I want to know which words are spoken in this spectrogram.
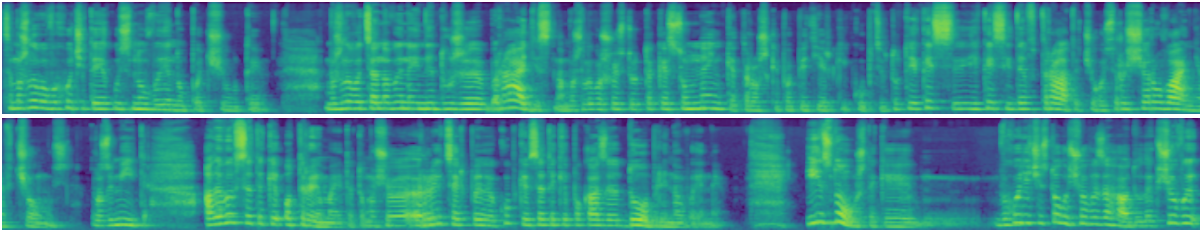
це можливо, ви хочете якусь новину почути. Можливо, ця новина і не дуже радісна, можливо, щось тут таке сумненьке трошки по п'ятірки кубців. Тут якесь, якесь йде втрата чогось, розчарування в чомусь. Розумієте? Але ви все-таки отримаєте, тому що рицарь е, кубки все-таки показує добрі новини. І знову ж таки, виходячи з того, що ви загадували, якщо ви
